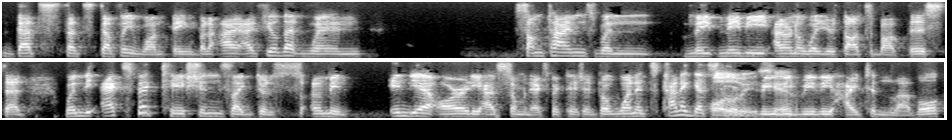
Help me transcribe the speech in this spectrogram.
that's that's definitely one thing, but I, I feel that when sometimes when maybe I don't know what your thoughts about this that when the expectations like just I mean India already has so many expectations, but when it's kind of gets to a really yeah. really heightened level,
